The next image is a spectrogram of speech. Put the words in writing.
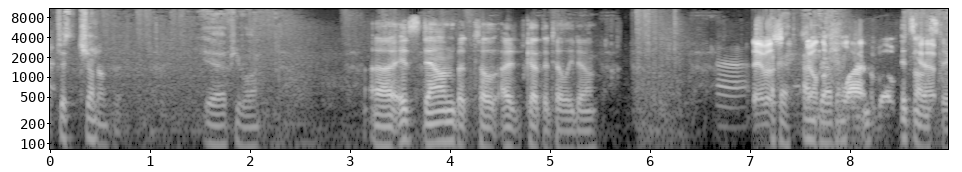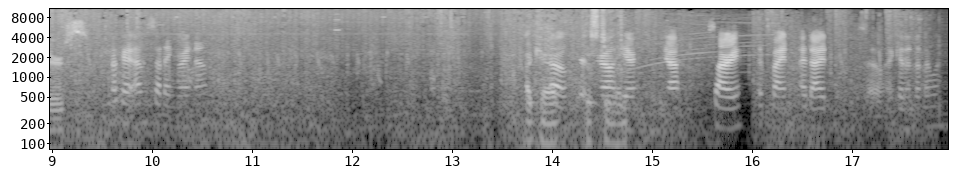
jump, Just jump. jump it. Yeah, if you want. Uh, it's down, but tel- I got the telly down. Uh, They have us Okay, on the flat above. It's on cap. the stairs. okay, I'm setting right now. I can't. oh, There's you're too out here. Yeah. Sorry, it's fine. I died, so I get another one.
